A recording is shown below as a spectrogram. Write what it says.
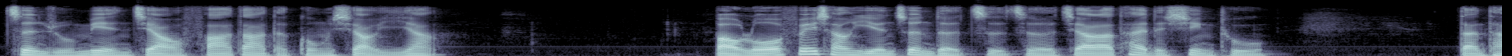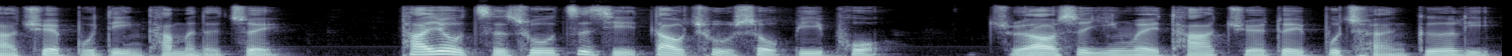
正如面酵发大的功效一样。保罗非常严正地指责加拉太的信徒，但他却不定他们的罪。他又指出自己到处受逼迫，主要是因为他绝对不传割礼，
